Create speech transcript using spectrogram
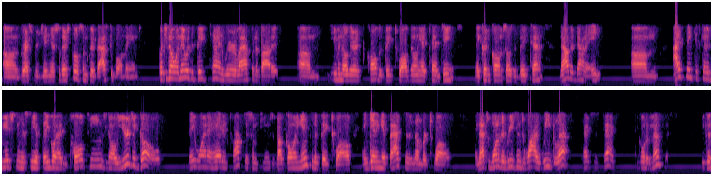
uh, West Virginia. So there's still some good basketball names. But you know, when they were the Big Ten, we were laughing about it. Um, even though they're called the Big Twelve, they only had ten teams. They couldn't call themselves the Big Ten. Now they're down to eight. Um, I think it's going to be interesting to see if they go ahead and pull teams. You know, years ago, they went ahead and talked to some teams about going into the Big 12 and getting it back to the number 12. And that's one of the reasons why we left Texas Tech to go to Memphis because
